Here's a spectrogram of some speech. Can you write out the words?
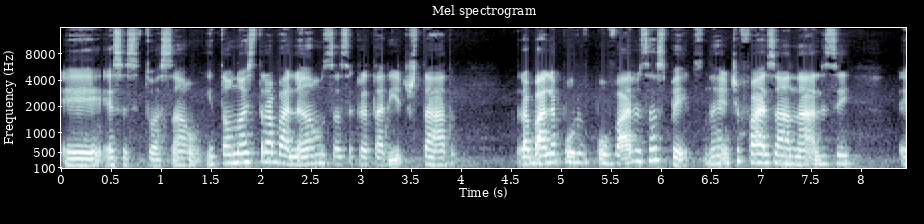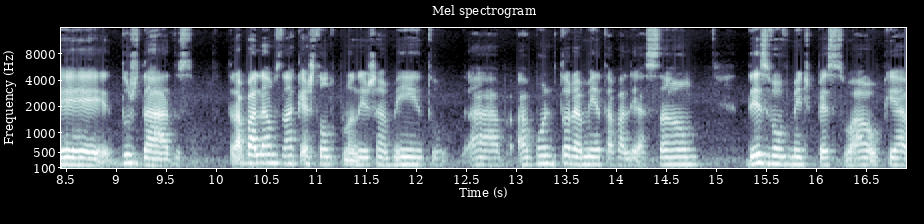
é, essa situação. Então, nós trabalhamos, a Secretaria de Estado trabalha por, por vários aspectos. Né? A gente faz a análise é, dos dados, Trabalhamos na questão do planejamento, a, a monitoramento, avaliação, desenvolvimento pessoal, que é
